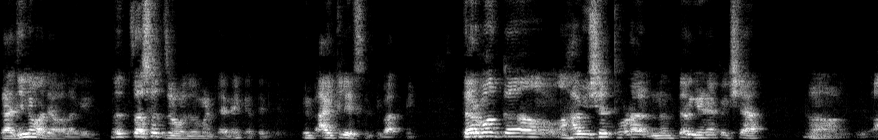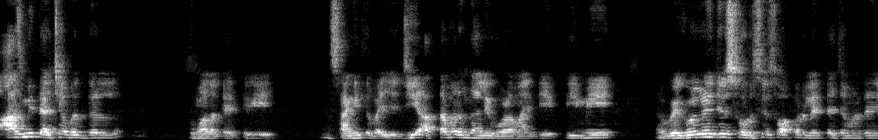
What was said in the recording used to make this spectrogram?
राजीनामा द्यावा लागेल. तर तसंच जवळजवळ म्हणताय नाही का तरी तुम्ही ऐकली असेल ती बातमी. तर मग हा विषय थोडा नंतर घेण्यापेक्षा आज मी त्याच्याबद्दल तुम्हाला काहीतरी सांगितलं पाहिजे. जी आतापर्यंत झाली गोळा माहिती आहे, ती मी वेगवेगळे जे सोर्सेस वापरले त्याच्यामध्ये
